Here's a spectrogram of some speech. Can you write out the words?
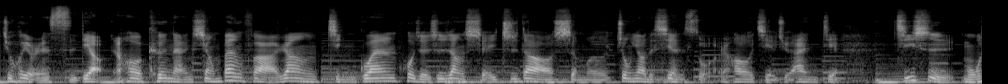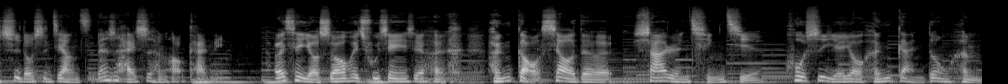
就会有人死掉，然后柯南想办法让警官或者是让谁知道什么重要的线索，然后解决案件，即使模式都是这样子，但是还是很好看呢。而且有时候会出现一些很 很搞笑的杀人情节，或是也有很感动、很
